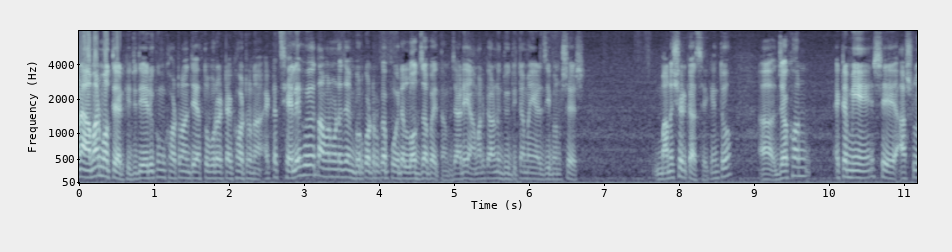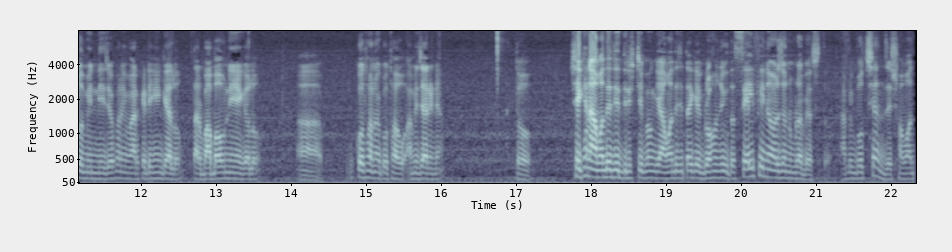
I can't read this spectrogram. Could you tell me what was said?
মানে আমার মতে আর কি, যদি এরকম ঘটনা, যে এত বড় একটা ঘটনা, একটা ছেলে হয়েও তো আমার মনে হয় আমি বোরকা টোরকা লজ্জা পাইতাম। যে আরে আমার কারণে দুই দুইটা মাইয়ার জীবন শেষ মানুষের কাছে। কিন্তু যখন একটা মেয়ে, সে আসলো মিন্নি যখন এই মার্কেটিংয়ে গেল, তার বাবাও নিয়ে গেল কোথাও না কোথাও, আমি জানি না। তো সেখানে আমাদের যে দৃষ্টিভঙ্গি, আমাদের যে তাকে গ্রহণযোগ্যতা সেলফি নেওয়ার জন্য আমরা ব্যস্ত। আপনি বলছেন যে সমাজ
